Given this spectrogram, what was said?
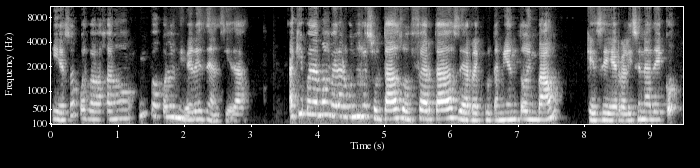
y eso pues va bajando un poco los niveles de ansiedad. Aquí podemos ver algunos resultados de ofertas de reclutamiento inbound que se realizó en ADECO,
